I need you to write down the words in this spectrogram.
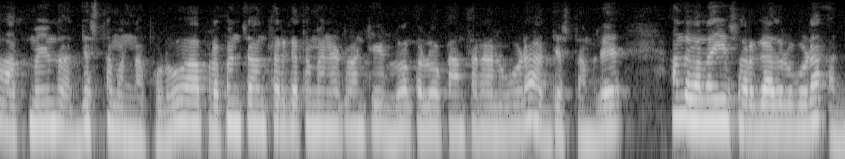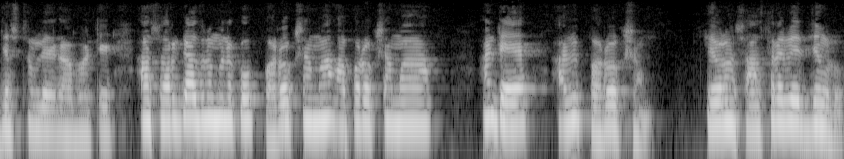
ఆత్మయందు అధ్యస్థమన్నప్పుడు ఆ ప్రపంచాంతర్గతమైనటువంటి లోకలోకాంతరాలు కూడా అధ్యస్థంలే. అందువల్ల ఈ స్వర్గాదులు కూడా అధ్యస్థంలే కాబట్టి. ఆ స్వర్గాదులు మనకు పరోక్షమా అపరోక్షమా? అంటే అవి పరోక్షం. కేవలం శాస్త్రవేద్యములు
